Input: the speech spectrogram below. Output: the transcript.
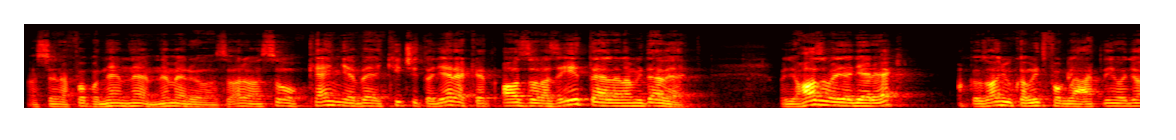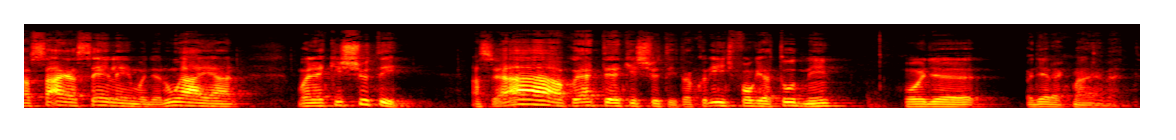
Azt mondja a papa, nem, nem, nem erről az, arra van szó, kenje be egy kicsit a gyereket azzal az étellel, amit evett. Vagy ha hazamegy a gyerek, akkor az anyuka mit fog látni, hogy a szája szélén, vagy a ruháján van egy kis süti. Azt mondja, á, akkor ettél egy kis sütit. Akkor így fogja tudni, hogy a gyerek már evett.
